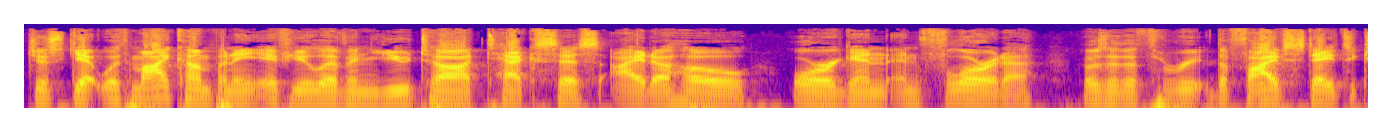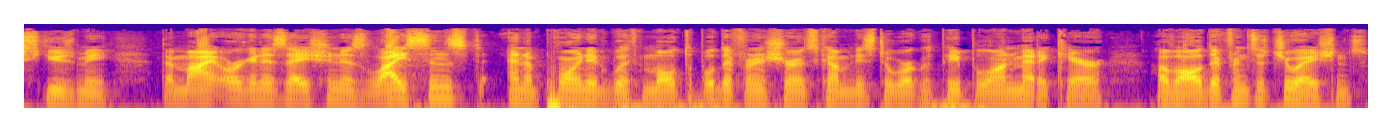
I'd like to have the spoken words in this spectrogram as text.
just get with my company if you live in Utah, Texas, Idaho, Oregon, and Florida. Those are the three, the five states, excuse me, that my organization is licensed and appointed with multiple different insurance companies to work with people on Medicare of all different situations.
